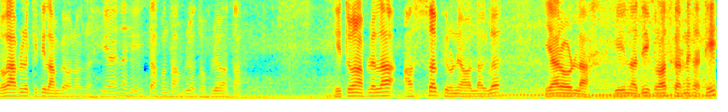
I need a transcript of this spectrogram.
बघा आपल्याला किती लांब यावं लागलं. हे आहे ना हे इथं आपण थांबलो झोपलो आता. इथून आपल्याला असं फिरून यावं लागलं या रोडला ही नदी क्रॉस करण्यासाठी.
